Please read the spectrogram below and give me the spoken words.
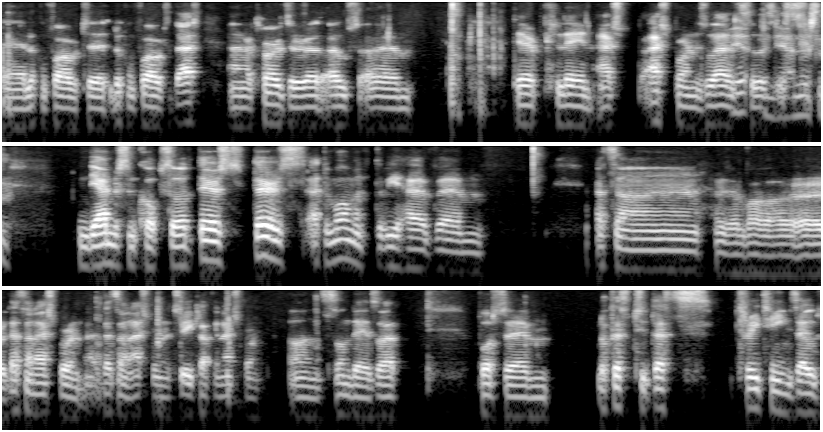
uh, looking forward to looking forward to that. And our thirds are out. Um, they're playing Ash, Ashbourne as well. Yeah, so it's, the Anderson. In the Anderson Cup. So there's there's at the moment we have um that's on that's on Ashbourne. That's on Ashbourne at three o'clock in Ashbourne on Sunday as well. But um look that's two, that's three teams out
